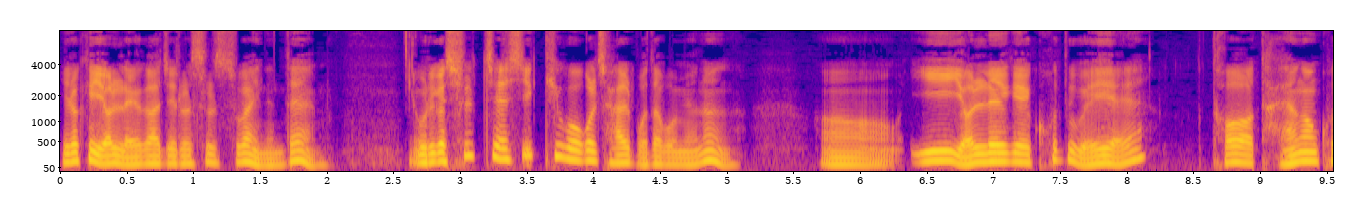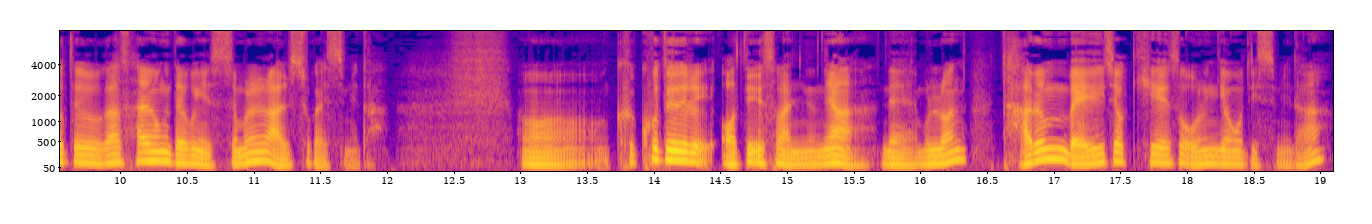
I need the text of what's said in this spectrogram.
이렇게 14가지를 쓸 수가 있는데 우리가 실제 C키 곡을 잘 보다 보면은 어, 이 14개의 코드 외에 더 다양한 코드가 사용되고 있음을 알 수가 있습니다. 어, 그 코드들이 어디에서 왔느냐? 네, 물론 다른 메이저 키에서 오는 경우도 있습니다.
